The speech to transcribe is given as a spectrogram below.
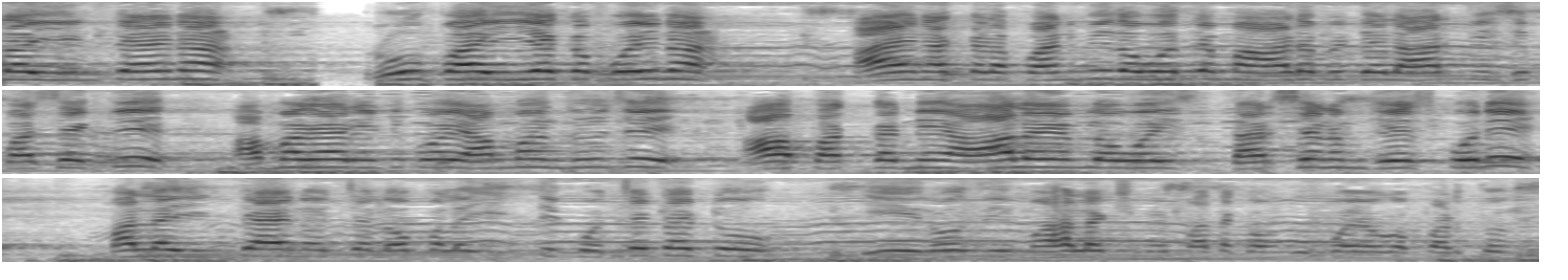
ఇంటైనా రూపాయి ఇవ్వకపోయినా ఆయన అక్కడ పని మీద పోతే మా ఆడబిడ్డలు ఆర్టీసీ బస్ ఎక్కి అమ్మగారింటికి పోయి అమ్మని చూసి ఆ పక్కనే ఆలయంలో పోయి దర్శనం చేసుకొని మళ్ళీ ఇంటి ఆయన వచ్చే లోపల ఇంటికి వచ్చేటట్టు ఈ రోజు ఈ మహాలక్ష్మి పథకం ఉపయోగపడుతుంది.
